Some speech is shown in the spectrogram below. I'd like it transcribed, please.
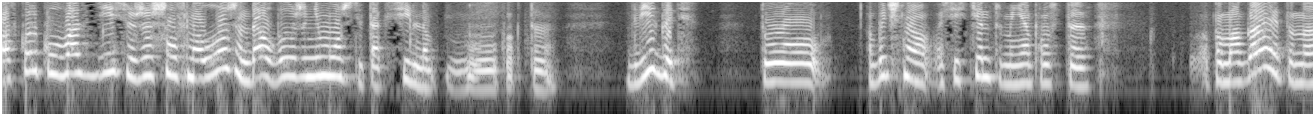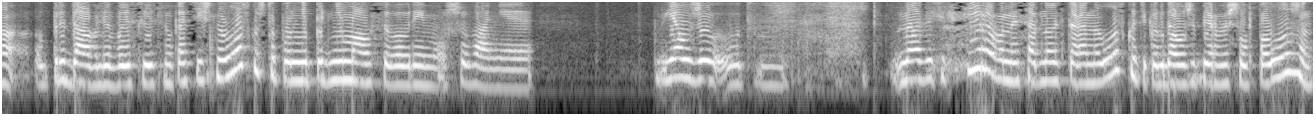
Поскольку у вас здесь уже шов наложен, да, вы уже не можете так сильно ну, как-то двигать, то обычно ассистент у меня просто помогает, она придавливает слизно-костичный лоскут, чтобы он не поднимался во время ушивания. Я уже вот на зафиксированной с одной стороны лоскуте, когда уже первый шов положен,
